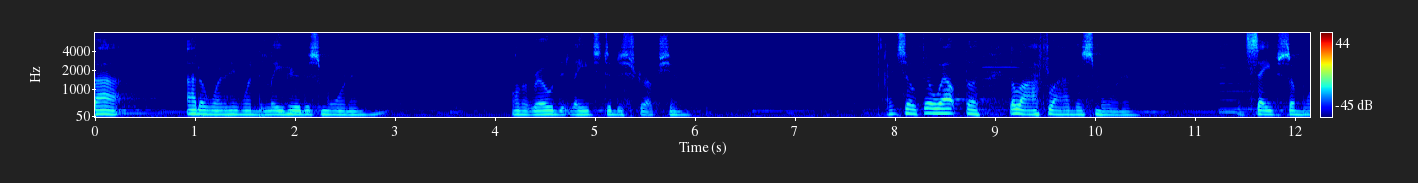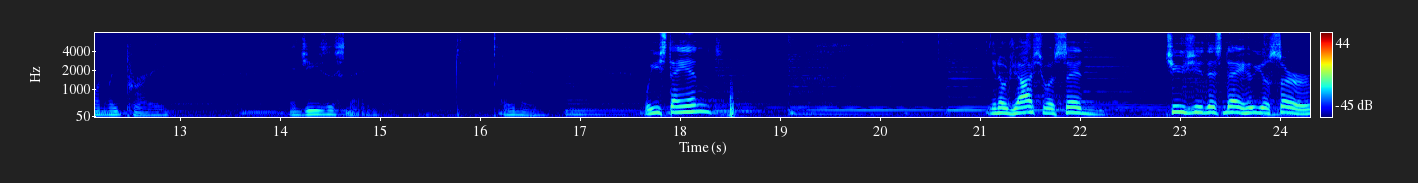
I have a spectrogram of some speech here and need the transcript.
I, I don't want anyone to leave here this morning on a road that leads to destruction. And so throw out the, the lifeline this morning and save someone, we pray. In Jesus' name, amen. Will you stand? You know, Joshua said, Choose you this day who you'll serve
